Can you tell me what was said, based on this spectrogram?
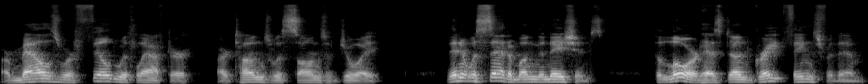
Our mouths were filled with laughter, our tongues with songs of joy. Then it was said among the nations, The Lord has done great things for them.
